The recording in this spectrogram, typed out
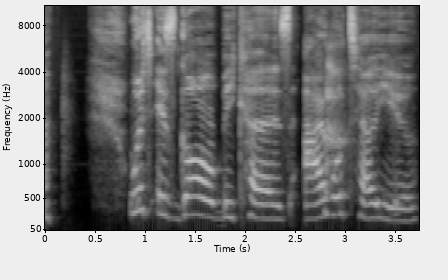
Which is gold because I will tell you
